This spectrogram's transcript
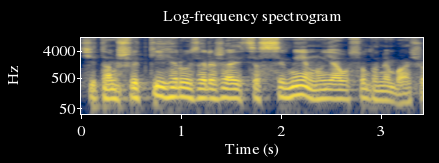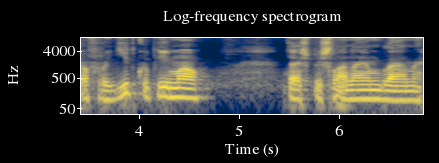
чи там швидкий герой заряджається з 7, ну я особо не бачу. Афродітку піймав, теж пішла на емблеми.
